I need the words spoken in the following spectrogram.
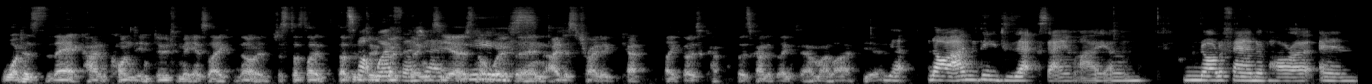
what does that kind of content do to me? It's like no, it just doesn't doesn't do good it, things. eh? Yeah, it's not worth it, and I just try to cut like those those kind of things out of my life. Yeah. Yeah. No, I'm the exact same. I am not a fan of horror and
